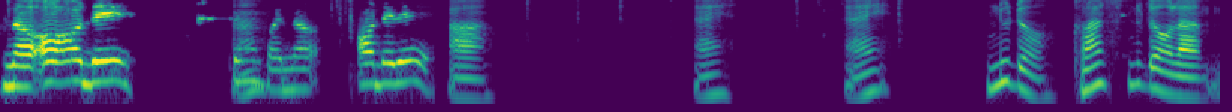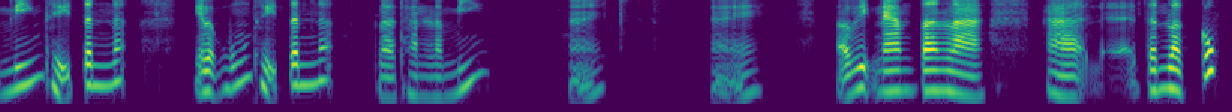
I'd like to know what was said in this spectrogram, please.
n o o d. Chứ À. không phải n o d d. Ờ đấy đấy. Noodle glass noodle là miếng thủy tinh á. Nghĩa là bún thủy tinh á là thành là miếng. Đấy. đấy. Ở Việt Nam tên là à, tên là cúc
